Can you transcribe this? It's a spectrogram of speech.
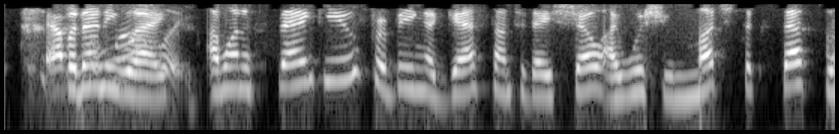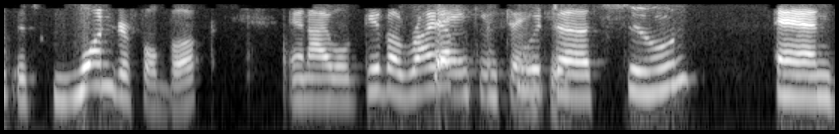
but anyway. I want to thank you for being a guest on today's show. I wish you much success with this wonderful book, and I will give a write Thank up you, to it uh, soon. And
